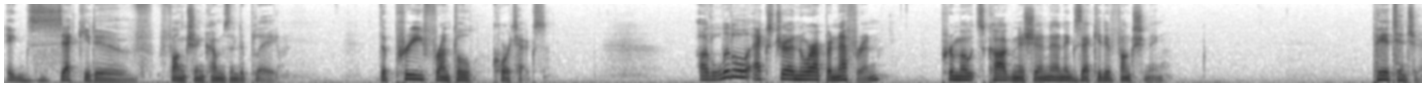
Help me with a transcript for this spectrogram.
executive function comes into play the prefrontal cortex. A little extra norepinephrine promotes cognition and executive functioning. Pay attention.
